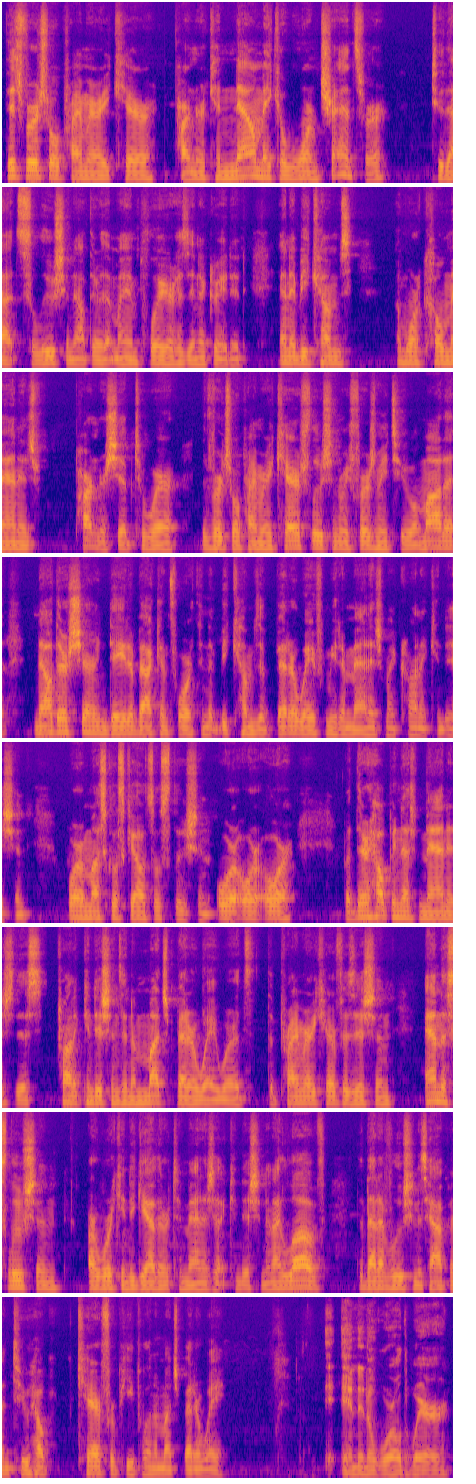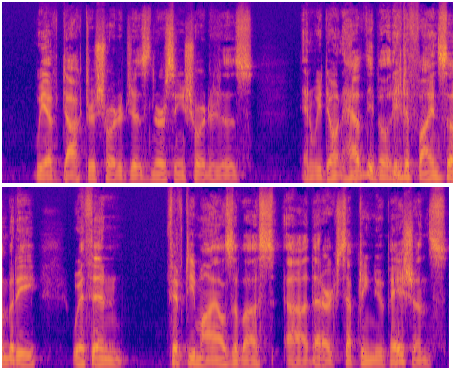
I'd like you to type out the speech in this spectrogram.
This virtual primary care partner can now make a warm transfer to that solution out there that my employer has integrated. And it becomes a more co managed partnership to where the virtual primary care solution refers me to Omada. Now they're sharing data back and forth, and it becomes a better way for me to manage my chronic condition or a musculoskeletal solution or, or, or. But they're helping us manage this chronic conditions in a much better way where it's the primary care physician and the solution are working together to manage that condition. And I love that that evolution has happened to help care for people in a much better way. And in a world where we have doctor shortages, nursing shortages, and we don't have the ability to find somebody within 50 miles of us uh, that are accepting new patients,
